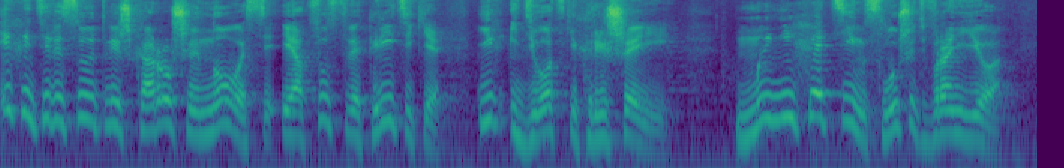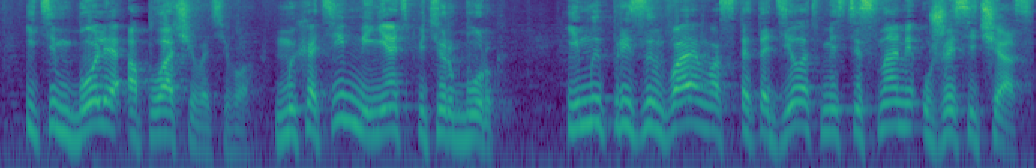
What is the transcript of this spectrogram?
Их интересуют лишь хорошие новости и отсутствие критики их идиотских решений. Мы не хотим слушать вранье и тем более оплачивать его. Мы хотим менять Петербург. И мы призываем вас это делать вместе с нами уже сейчас.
